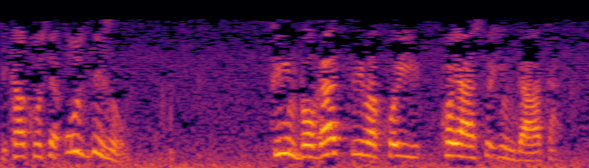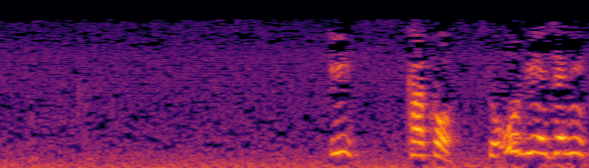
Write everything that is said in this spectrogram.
i kako se uzdižu tim bogatstvima koji, koja su im data. I kako su uvjeđeni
